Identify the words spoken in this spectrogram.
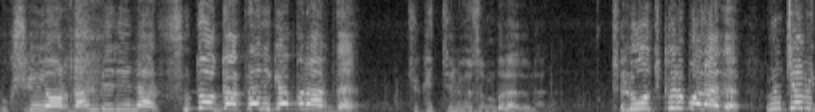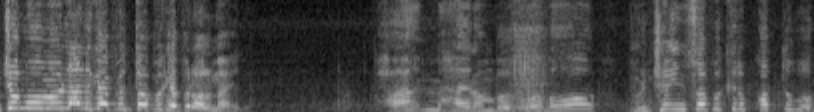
Bu kishiga yordam beringlar. Shundoq gaplarni gapirardi. Chunki tili uzun bo'ladi ular. Tili o'tkir bo'ladi. Uncha buncha mu'minlarning gapini topib gapira olmaydi. Hamma hayron bo'ldi. Oho, buncha insofga kirib qopti bu.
